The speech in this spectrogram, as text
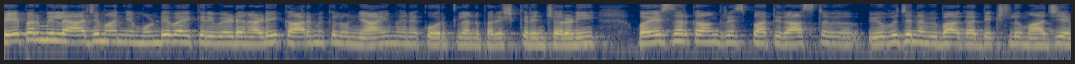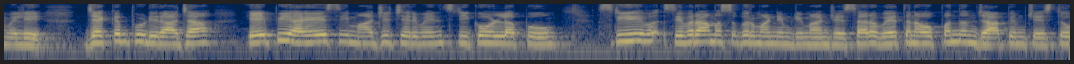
పేపర్ మిల్ యాజమాన్యం మొండి వైఖరి వేడనాడి కార్మికులు న్యాయమైన కోరికలను పరిష్కరించాలని వైఎస్ఆర్ కాంగ్రెస్ పార్టీ రాష్ట్ర విభజన విభాగ అధ్యక్షులు మాజీ MLA Jakkampudi Raja AP IIC మాజీ చైర్మన్ శ్రీకోళ్ళపు శ్రీ శివరామ సుబ్రహ్మణ్యం డిమాండ్ చేశారు. వేతన ఒప్పందం జాప్యం చేస్తూ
